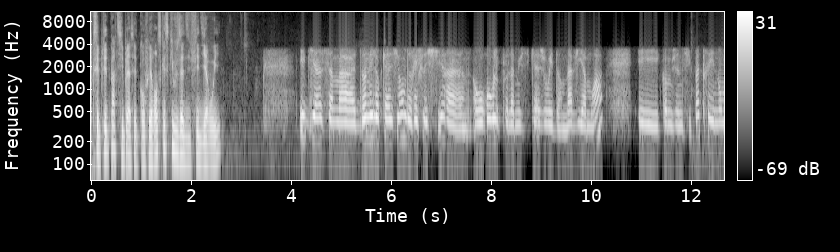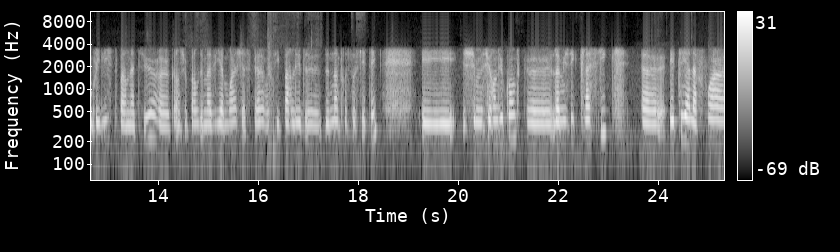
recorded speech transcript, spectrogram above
accepté de participer à cette conférence? Qu'est-ce qui vous a fait dire oui? Eh bien, ça m'a donné l'occasion de réfléchir au rôle que la musique a joué dans ma vie à moi. Et comme je ne suis pas très nombriliste par nature, euh, quand je parle de ma vie à moi, j'espère aussi parler de, notre société. Et je me suis rendu compte que la musique classique euh, était à la fois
